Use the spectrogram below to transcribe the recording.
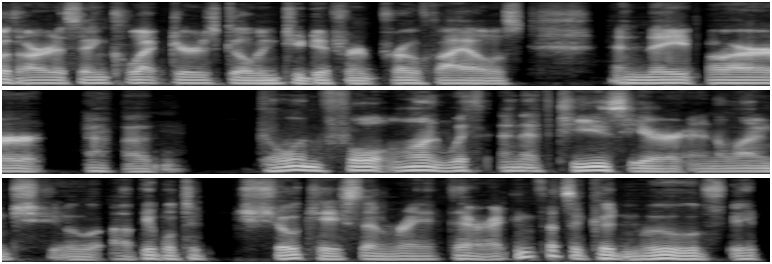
both artists and collectors going to different profiles, and they are uh, going full on with NFTs here and allowing to uh, people to showcase them right there. I think that's a good move. It,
